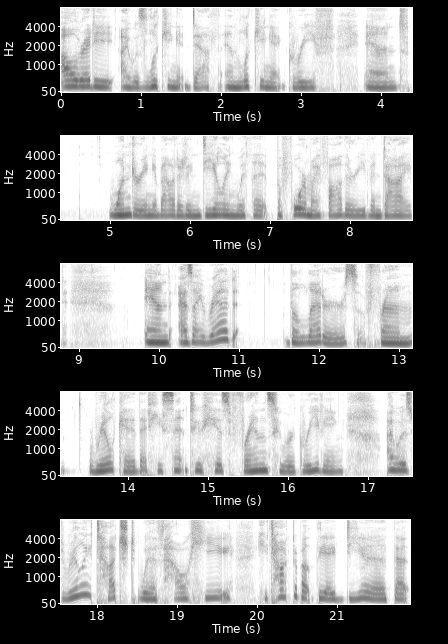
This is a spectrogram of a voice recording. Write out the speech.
already I was looking at death and looking at grief and wondering about it and dealing with it before my father even died. And as I read the letters from Rilke that he sent to his friends who were grieving, I was really touched with how he he talked about the idea that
